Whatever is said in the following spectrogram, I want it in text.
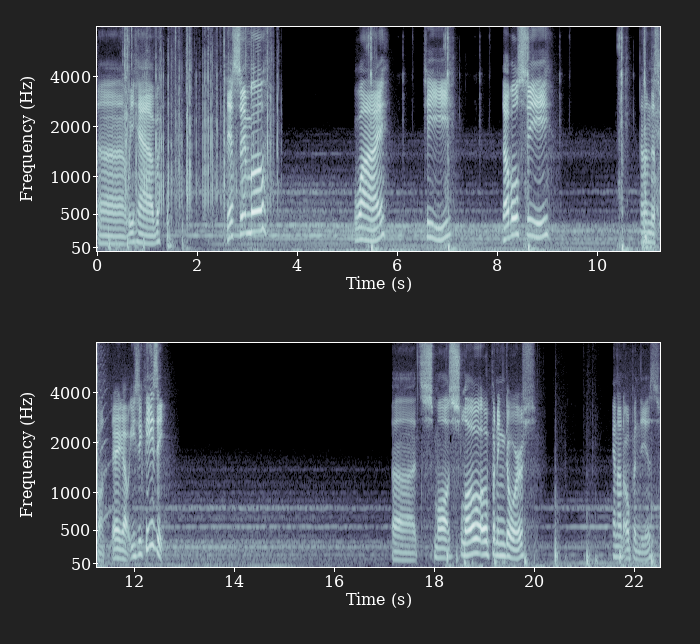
Uh, we have this symbol. Y. T. Double C. And then this one. There you go. Easy peasy. Uh, small, slow opening doors. Cannot open these.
